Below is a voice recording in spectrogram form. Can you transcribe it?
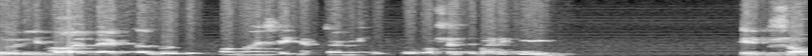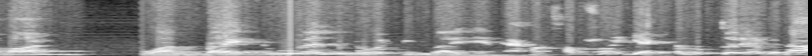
তৈরি হয় বা একটা লুপ উৎপন্ন হয়, সেক্ষেত্রে আমি সূত্র বসাতে পারি কি? এফ সমান one by twelve root over T by N এখন সবসময় কি একটা লুপ তৈরি হবে না?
